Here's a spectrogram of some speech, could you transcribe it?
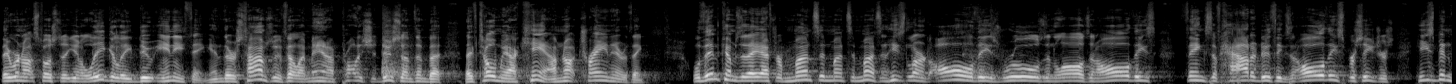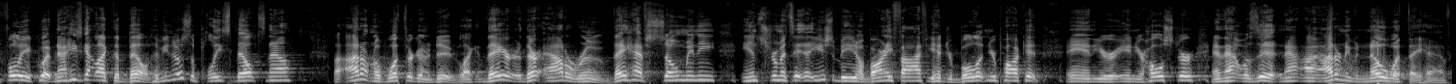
they were not supposed to you know, legally do anything. And there's times when we felt like, man, I probably should do something, but they've told me I can't. I'm not trained and everything. Well, then comes the day after months and months and months, and he's learned all these rules and laws and all these things of how to do things and all these procedures. He's been fully equipped. Now he's got like the belt. Have you noticed the police belts now? I don't know what they're going to do. Like they're they're out of room. They have so many instruments. It used to be, you know, Barney Fife. You had your bullet in your pocket and you're in your holster, and that was it. Now I, I, don't even know what they have.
